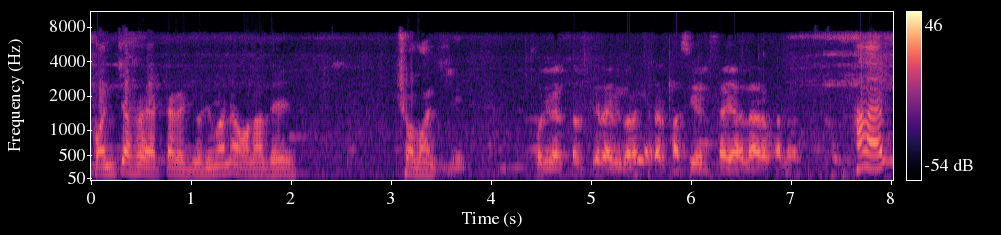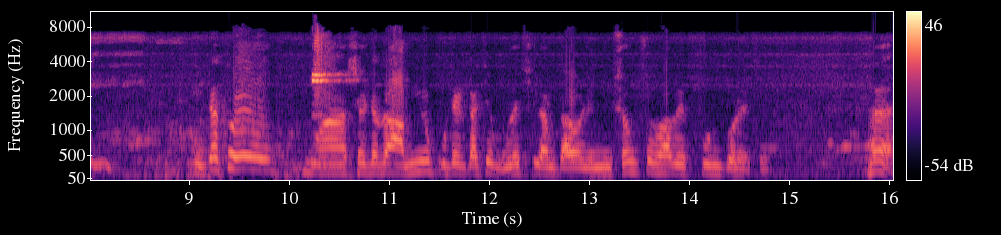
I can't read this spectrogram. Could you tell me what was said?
পঞ্চাশ হাজার টাকা জরিমানা ওনাদের সমাজ পরিবার সদস্যকে দাবি করা হচ্ছে তার ফাঁসি সাজা হলে আরও ভালো হ্যাঁ এটা তো সেটা তো আমিও কোর্টের কাছে বলেছিলাম কারণ নৃশংসভাবে খুন করেছে। হ্যাঁ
